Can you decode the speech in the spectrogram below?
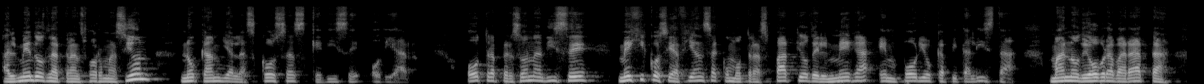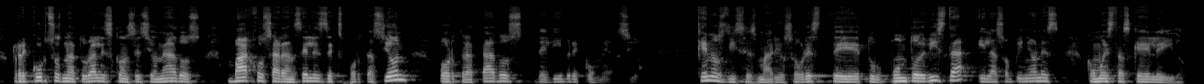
Al menos la transformación no cambia las cosas que dice odiar. Otra persona dice, México se afianza como traspatio del mega emporio capitalista, mano de obra barata, recursos naturales concesionados, bajos aranceles de exportación por tratados de libre comercio. ¿Qué nos dices, Mario, sobre este tu punto de vista y las opiniones como estas que he leído?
